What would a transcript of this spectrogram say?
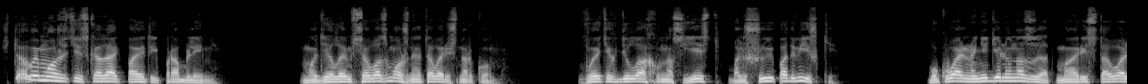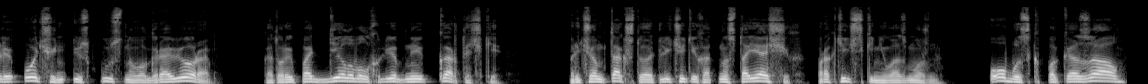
Что вы можете сказать по этой проблеме? Мы делаем все возможное, товарищ нарком. В этих делах у нас есть большие подвижки. Буквально неделю назад мы арестовали очень искусного гравера, который подделывал хлебные карточки, причем так, что отличить их от настоящих практически невозможно. Обыск показал,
